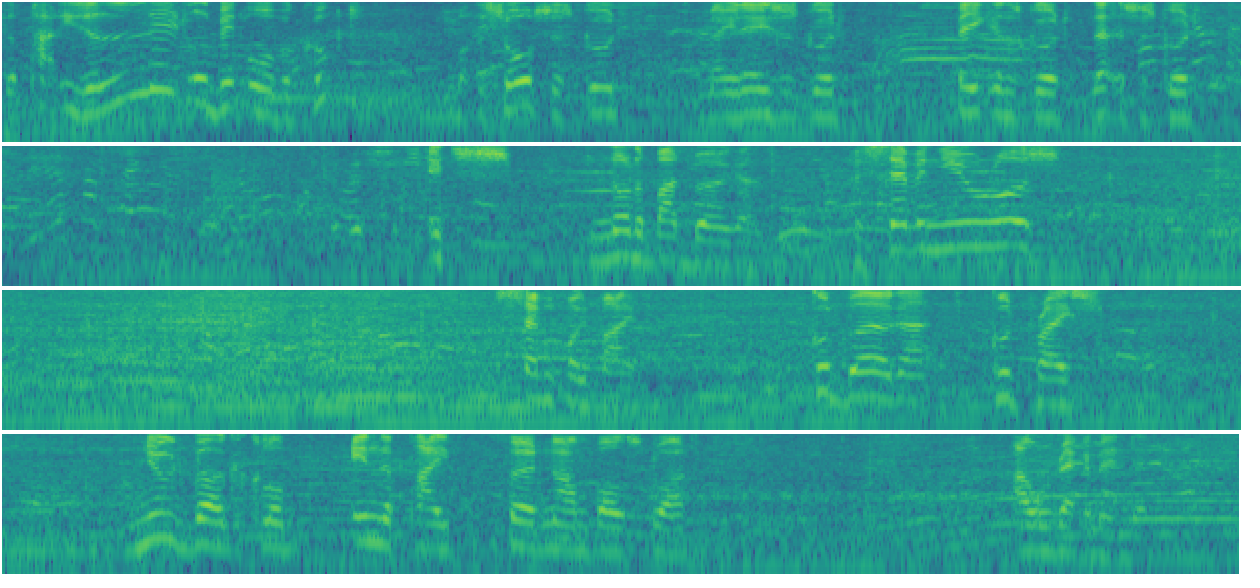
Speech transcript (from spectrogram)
The patty's a little bit overcooked, but the sauce is good, mayonnaise is good, bacon's good, lettuce is good. It's not a bad burger. For seven euros, 7.5. Good burger, good price. Nude Burger Club in the Pijp, Ferdinand Bolstraat. I would recommend it.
